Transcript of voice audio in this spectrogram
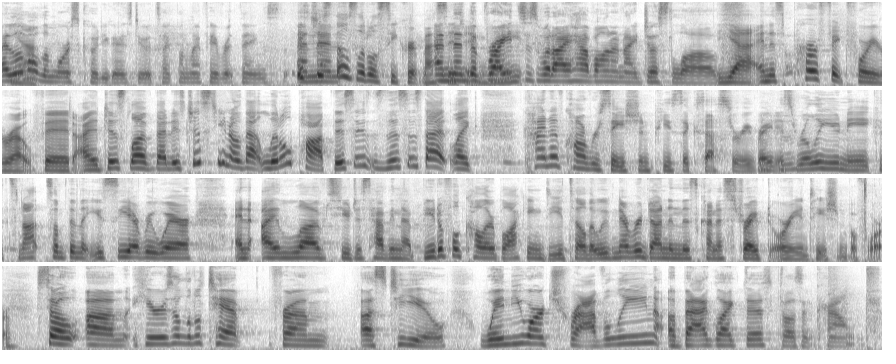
I love Yeah. all the Morse code you guys do. It's like one of my favorite things. It's just those little secret messages. And then the brights right? is what I have on, and I just love. Yeah, and it's perfect for your outfit. I just love that. It's just, you know, that little pop. This is this is that like kind of conversation piece accessory, right? Mm-hmm. It's really unique. It's not something that you see everywhere. And I love to just having that beautiful color blocking detail that we've never done in this kind of striped orientation before. So um, here's a little tip from us to you. When you are traveling, a bag like this doesn't count.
